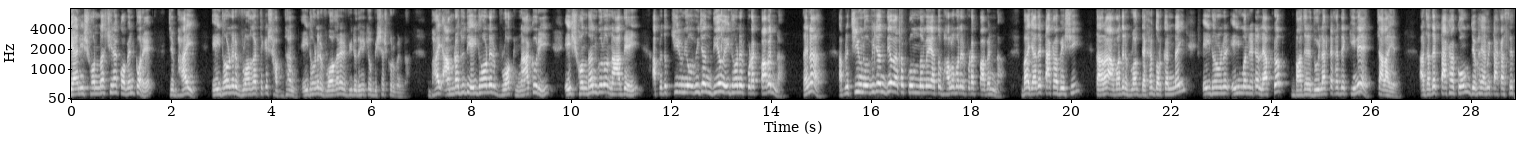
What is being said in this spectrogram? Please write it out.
জ্ঞানী সন্ন্যাসীরা কমেন্ট করে যে ভাই এই ধরনের ব্লগার থেকে সাবধান। এই ধরনের ব্লগারের ভিডিও দেখে কেউ বিশ্বাস করবেন না। ভাই আমরা যদি এই ধরনের ব্লগ না করি এই সন্ধানগুলো না দেই, আপনি তো চিরুনি অভিযান দিয়েও এই ধরনের প্রোডাক্ট পাবেন না, তাই না? আপনি চিরুনি অভিযান দিয়েও এত কম দামে, এত ভালো মানের প্রোডাক্ট পাবেন না। ভাই যাদের টাকা বেশি, তারা আমাদের ব্লগ দেখার দরকার নাই, এই ধরনের, এই মানের একটা ল্যাপটপ বাজারে দুই লাখ টাকা দিয়ে কিনে চালায়েন। আর যাদের টাকা কম, যে ভাই আমি টাকা সেভ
